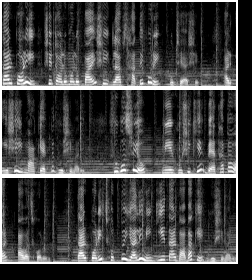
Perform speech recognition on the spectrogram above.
তারপরেই সে টলমলো পায়ে সেই গ্লাভস হাতে পরেই উঠে আসে আর এসেই মাকে একটা ঘুষি মারে। শুভশ্রীও মেয়ের ঘুষি খেয়ে ব্যথা পাওয়ার আওয়াজ করেন। তারপরেই ছোট্ট ইয়ালিনী গিয়ে তার বাবাকে ঘুষি মারে।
